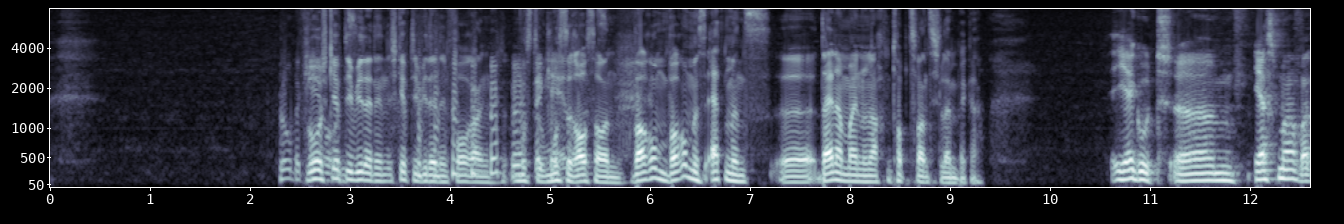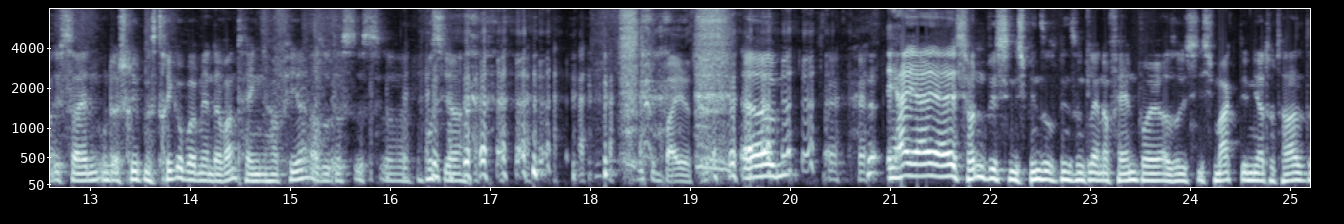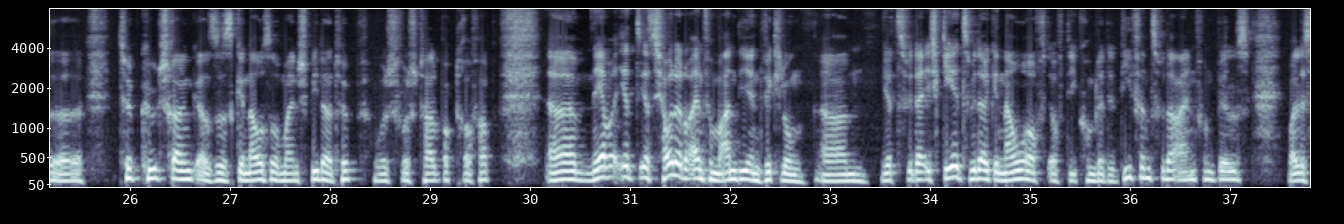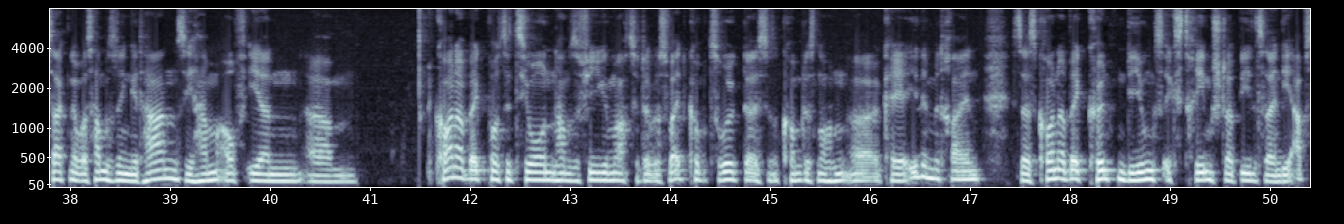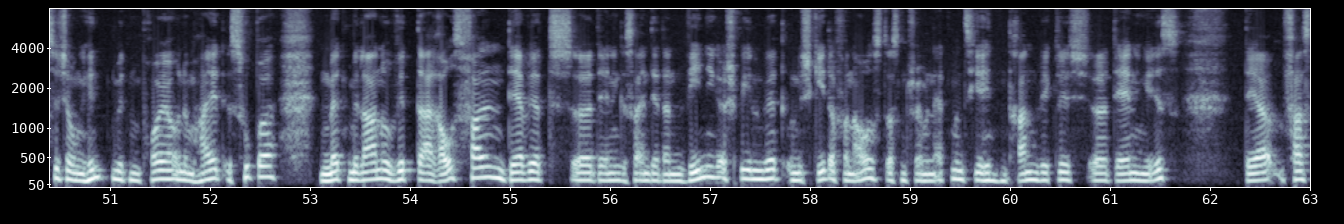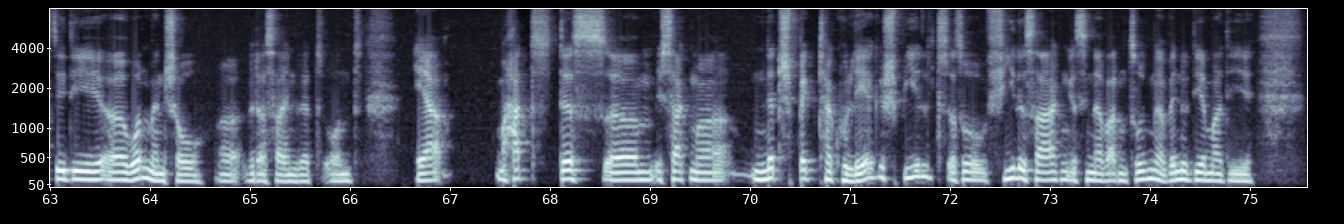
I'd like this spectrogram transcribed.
Flo, Flo ich gebe dir wieder den, dir wieder den Vorrang. musst du, musst du raushauen. Warum, warum ist Edmonds äh, deiner Meinung nach ein Top 20 Linebacker? Ja gut, ähm, erstmal, weil ich sein unterschriebenes Trikot bei mir in der Wand hängen habe hier. Also das ist, äh, muss ja. bisschen biased. ähm, ja, ja, ja, schon ein bisschen. Ich bin so, bin so ein kleiner Fanboy. Also ich, ich mag den ja total. Äh, Typ Kühlschrank, also das ist genauso mein Spielertyp, wo ich, wo ich total Bock drauf habe. Ähm, nee, aber jetzt, jetzt schau dir doch einfach mal an die Entwicklung. Ähm, jetzt wieder, ich gehe jetzt wieder genau auf, auf die komplette Defense wieder ein von Bills, weil ich sage, was haben sie denn getan? Sie haben auf ihren ähm, Cornerback-Position haben sie viel gemacht. Davis White kommt zurück, da ist, kommt jetzt noch ein äh, Kaya mit rein. Das heißt, Cornerback könnten die Jungs extrem stabil sein. Die Absicherung hinten mit einem Breuer und einem Hyde ist super. Matt Milano wird da rausfallen. Der wird äh, derjenige sein, der dann weniger spielen wird. Und ich gehe davon aus, dass ein Tremon Edmonds hier hinten dran wirklich äh, derjenige ist, der fast die, die äh, One-Man-Show äh, wieder sein wird. Und er hat das, ähm, ich sag mal, nicht spektakulär gespielt. Also viele sagen, es sind Erwartungen zurück. Wenn du dir mal die,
